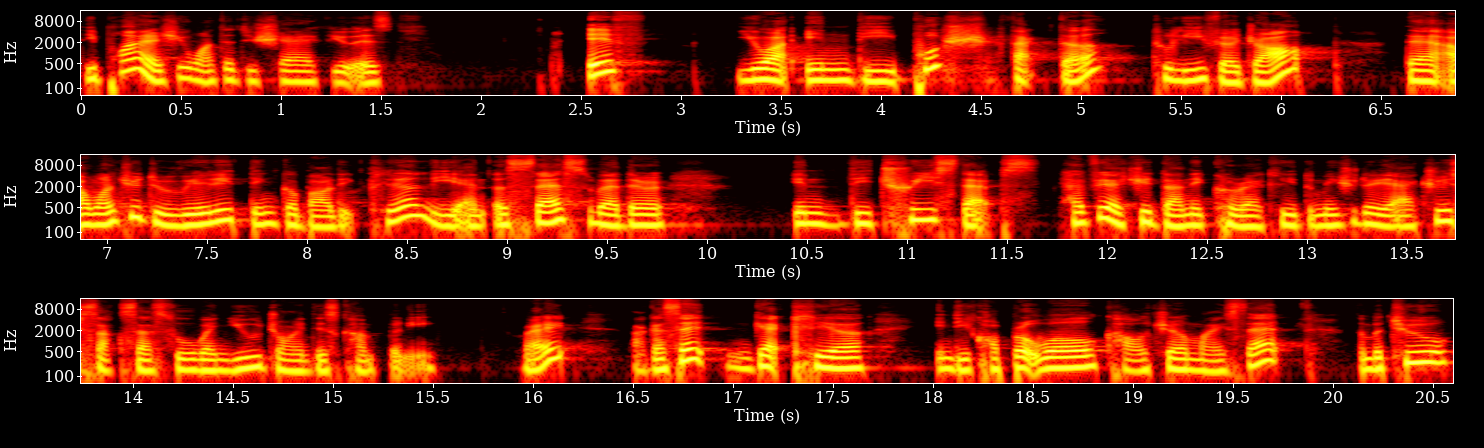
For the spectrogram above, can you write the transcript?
the point i actually wanted to share with you is if you are in the push factor to leave your job then i want you to really think about it clearly and assess whether in the three steps have you actually done it correctly to make sure that you're actually successful when you join this company right like I said, get clear in the corporate world, culture, mindset. Number two,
